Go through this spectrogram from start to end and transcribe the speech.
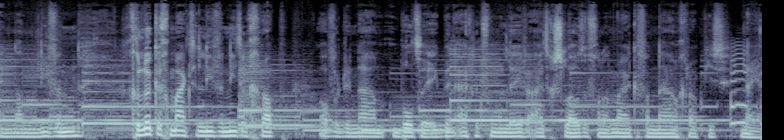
En dan Lieven... Gelukkig maakte Lieven niet een grap over de naam Botte. Ik ben eigenlijk voor mijn leven uitgesloten van het maken van naamgrapjes. Nou ja...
